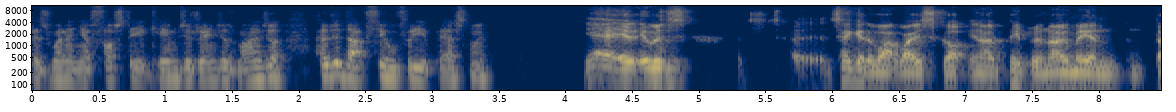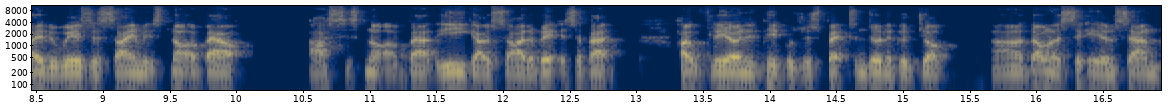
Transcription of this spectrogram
as winning your first eight games as Rangers manager. How did that feel for you personally? Yeah, it, it was. Take it the right way, Scott. You know, people who know me and, and David Weir's the same. It's not about us. It's not about the ego side of it. It's about hopefully earning people's respect and doing a good job. Uh, I don't want to sit here and sound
